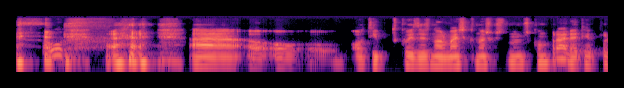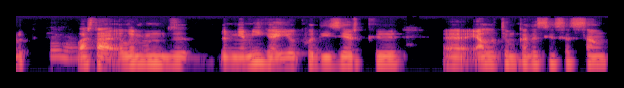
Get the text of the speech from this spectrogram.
ao, ao, ao, tipo de coisas normais que nós costumamos comprar, até porque, uhum. lá está, eu lembro-me da minha amiga e eu a dizer que uh, ela tem um bocado a sensação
